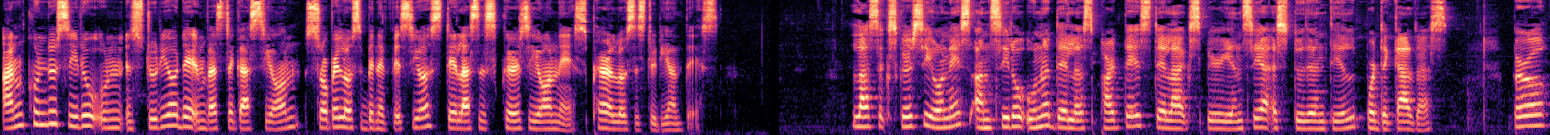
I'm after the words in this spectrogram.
han conducido un estudio de investigación sobre los beneficios de las excursiones para los estudiantes. Las excursiones han sido una de las partes de la experiencia estudiantil por décadas, pero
